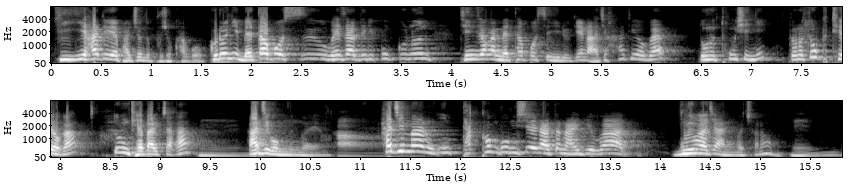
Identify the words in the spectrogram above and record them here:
기기 하드웨어 발전도 부족하고 그러니 메타버스 회사들이 꿈꾸는 진정한 메타버스 이루기에는 아직 하드웨어가 또는 통신이 또는 소프트웨어가 또는 개발자가 음. 아직 없는 거예요. 아. 하지만 이 닷컴 붐 시절에 나왔던 아이디어가 무효하지 않은 것처럼 음.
